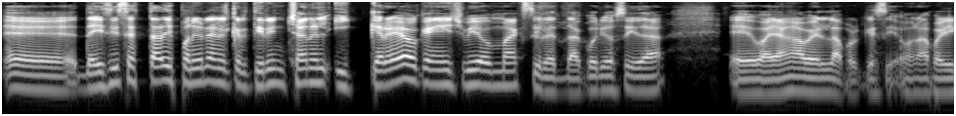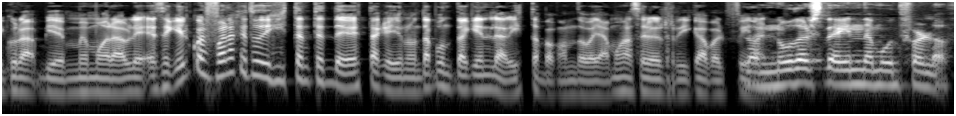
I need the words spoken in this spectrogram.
Eh, Daisy está disponible en el Criterion Channel y creo que en HBO Max, si les da curiosidad, eh, vayan a verla porque sí, es una película bien memorable. Ezequiel, ¿cuál fue la que tú dijiste antes de esta? Que yo no te apunté aquí en la lista para cuando vayamos a hacer el recap al final. Los noodles de In the Mood for Love.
